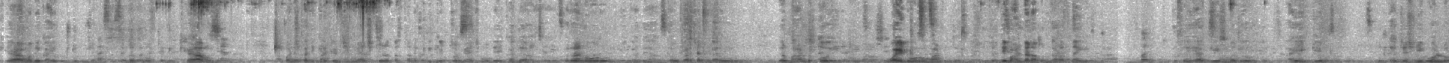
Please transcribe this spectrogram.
खेळामध्ये काही गोष्टी तुझ्या मदत नसते ते खेळामध्ये. आपण एखादी क्रिकेटची मॅच खेळत असताना क्रिकेटच्या मॅचमध्ये एखाद्या रनवरून एखाद्या चौकार षटकारवरून जर भांडतोय किंवा वाईटवरून भांडतोय तर ते भांडण आपण घरात नाही घेऊन तसं ह्या गेममध्ये होतं हा एक गेम होता. त्याच्याशी बोललो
